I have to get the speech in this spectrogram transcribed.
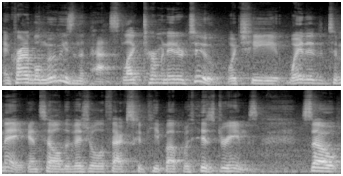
incredible movies in the past, like Terminator 2, which he waited to make until the visual effects could keep up with his dreams. So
